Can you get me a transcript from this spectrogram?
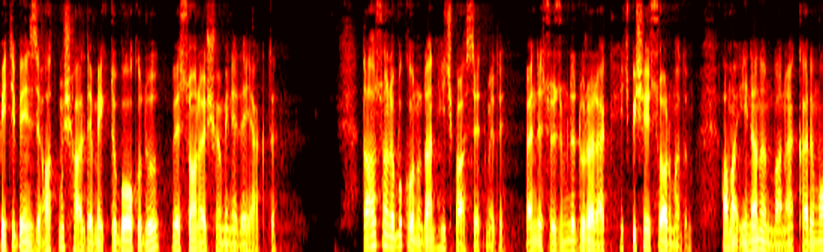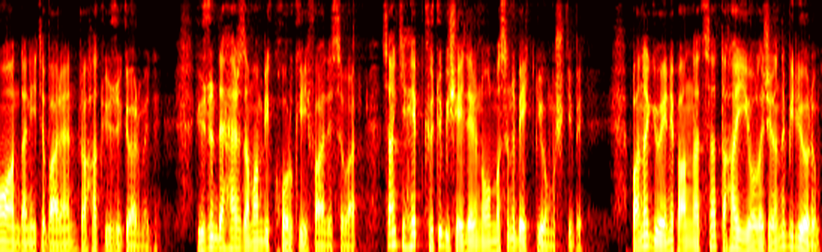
Beti benzi atmış halde mektubu okudu ve sonra şöminede yaktı. Daha sonra bu konudan hiç bahsetmedi. Ben de sözümde durarak hiçbir şey sormadım. Ama inanın bana karım o andan itibaren rahat yüzü görmedi. Yüzünde her zaman bir korku ifadesi var. Sanki hep kötü bir şeylerin olmasını bekliyormuş gibi. Bana güvenip anlatsa daha iyi olacağını biliyorum.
